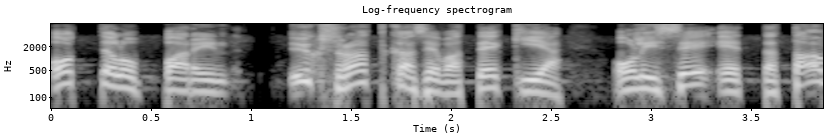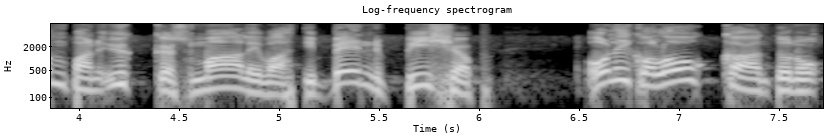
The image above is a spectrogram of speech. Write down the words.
otteluparin yksi ratkaiseva tekijä oli se, että Tampan ykkösmaalivahti Ben Bishop, oliko loukkaantunut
